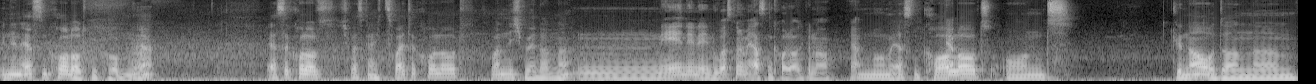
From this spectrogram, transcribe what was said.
in den ersten Callout gekommen. Ne? Ja. Erster Callout, ich weiß gar nicht, zweiter Callout war nicht mehr dann, ne? Mm, nee, nee, nee, du warst nur im ersten Callout, genau. Ja. Nur im ersten Callout ja. und genau, dann, ähm,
